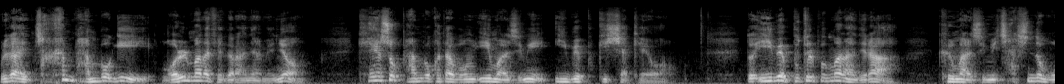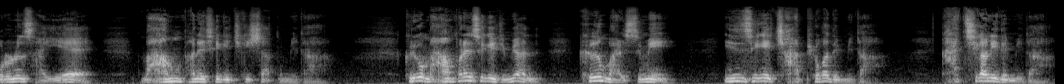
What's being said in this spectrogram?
우리가 참 반복이 얼마나 대단하냐면요. 계속 반복하다 보면 이 말씀이 입에 붙기 시작해요. 또 입에 붙을 뿐만 아니라 그 말씀이 자신도 모르는 사이에 마음판에 새겨지기 시작합니다. 그리고 마음판에 새겨지면 그 말씀이 인생의 좌표가 됩니다. 가치관이 됩니다.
